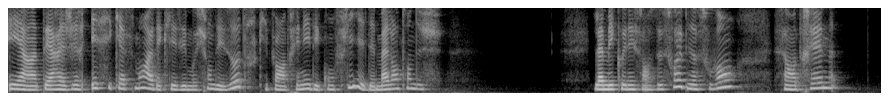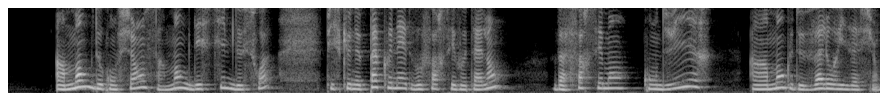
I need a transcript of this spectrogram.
et à interagir efficacement avec les émotions des autres, ce qui peut entraîner des conflits et des malentendus. La méconnaissance de soi, bien souvent, ça entraîne un manque de confiance, un manque d'estime de soi, puisque ne pas connaître vos forces et vos talents va forcément conduire à un manque de valorisation.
